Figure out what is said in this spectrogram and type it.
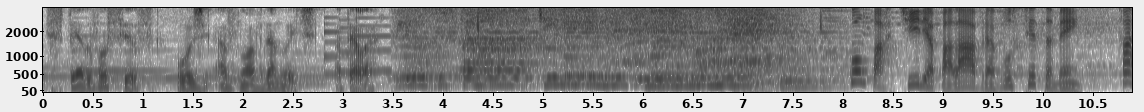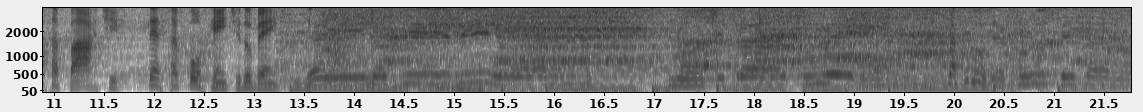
espero vocês hoje às nove da noite. Até lá. Deus está aqui nesse momento. Compartilhe a palavra você também. Faça parte dessa corrente do bem. E ainda se vier, não te traço eu. Se a cruz Se a cruz pesar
